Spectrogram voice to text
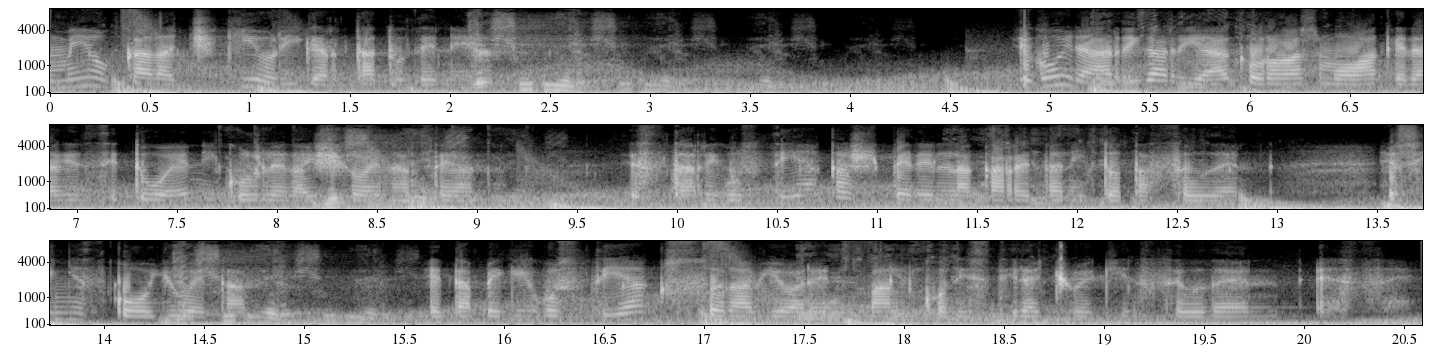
umeokada txiki hori gertatu denean. Egoera harrigarriak orgasmoak eragin zituen ikusle gaixoen artean. Ez guztiak asperen lakarretan itota zeuden, ezinezko oiuetan, eta begi guztiak zorabioaren balko distiratxuekin zeuden eze.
